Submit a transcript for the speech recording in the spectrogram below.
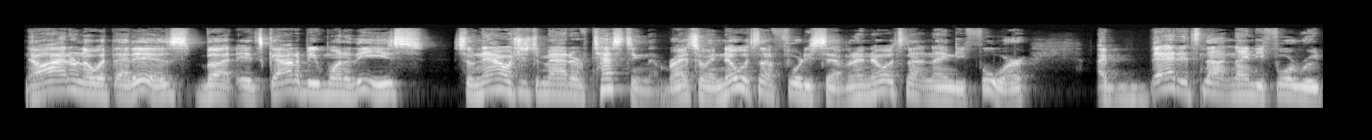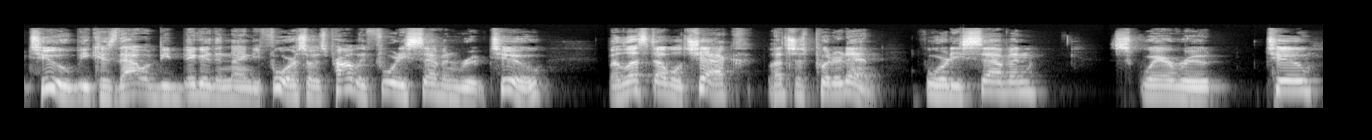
Now, I don't know what that is, but it's got to be one of these. So now it's just a matter of testing them, right? So I know it's not 47. I know it's not 94. I bet it's not 94 root 2 because that would be bigger than 94. So it's probably 47 root 2. But let's double check. Let's just put it in. 47 square root 2,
